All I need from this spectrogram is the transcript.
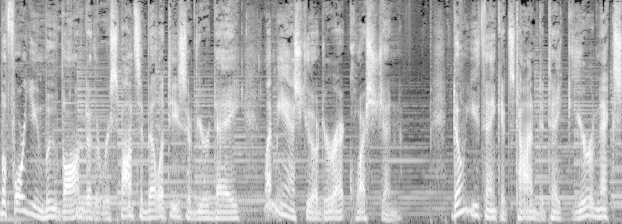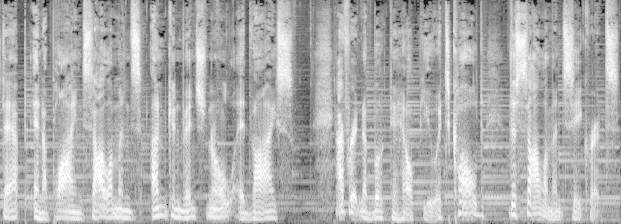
Before you move on to the responsibilities of your day, let me ask you a direct question. Don't you think it's time to take your next step in applying Solomon's unconventional advice? I've written a book to help you. It's called The Solomon Secrets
